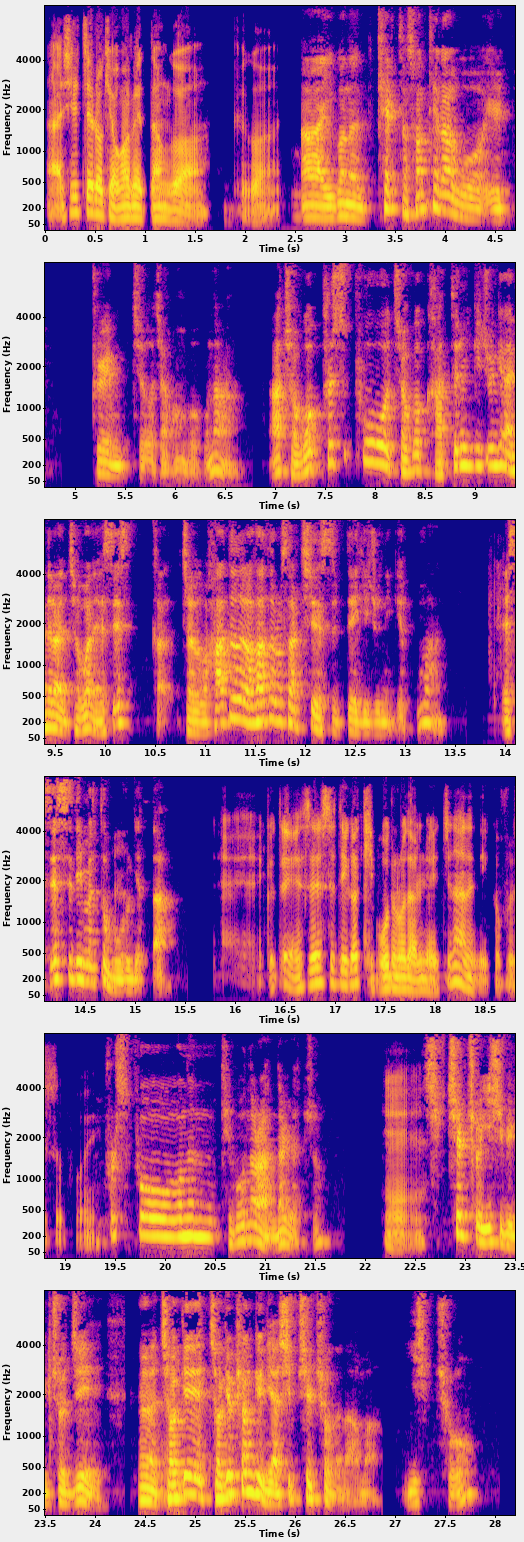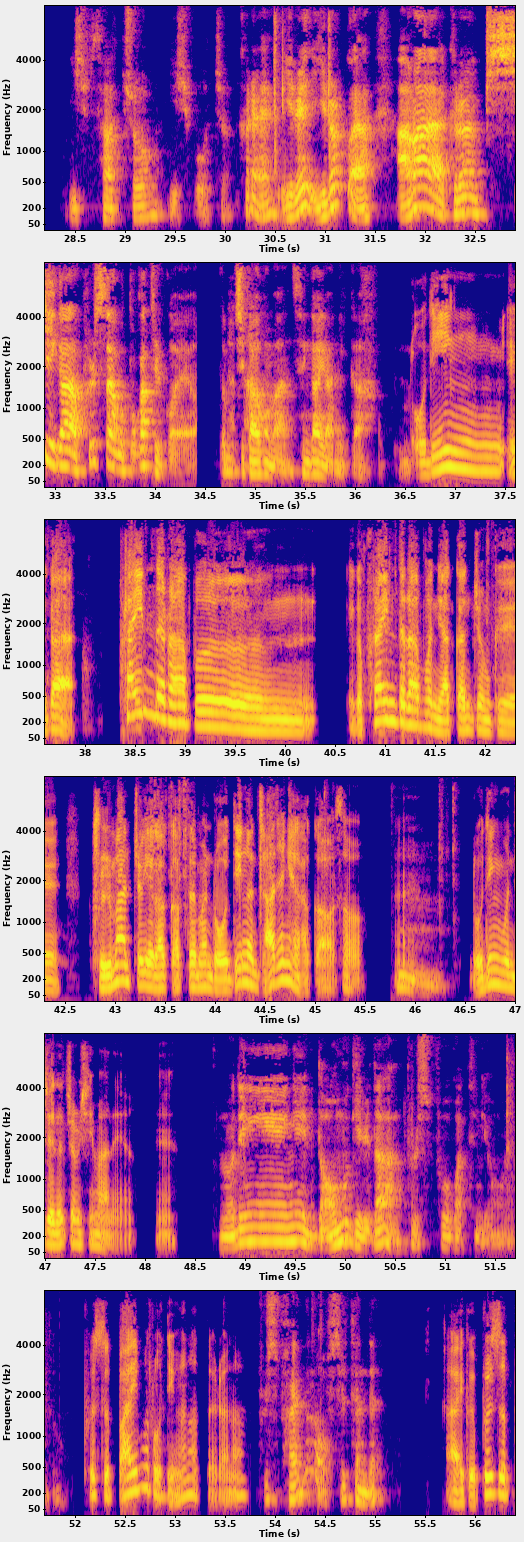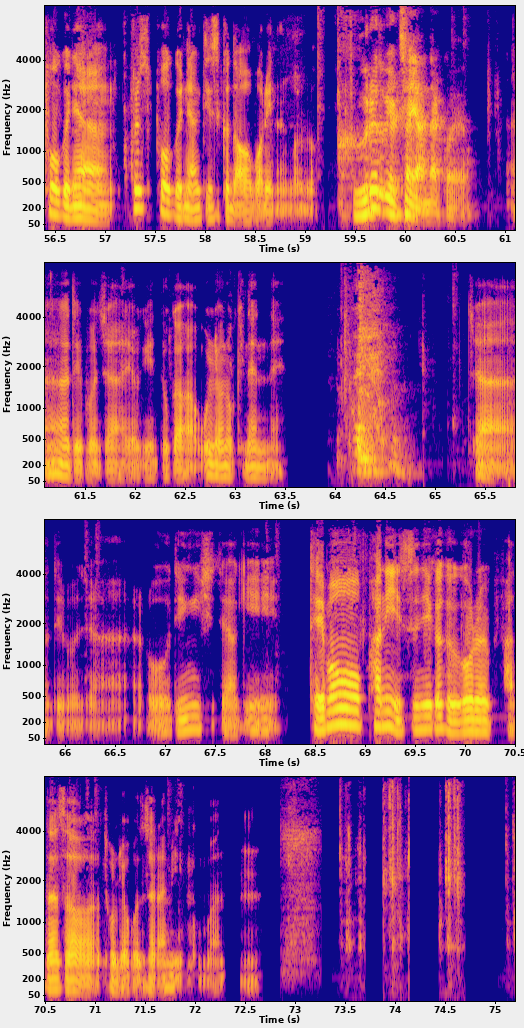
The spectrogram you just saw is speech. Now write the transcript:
아, 실제로 경험했던 거, 그거, 아 이거는 캐릭터 선택하고 1 프레임 저거 잡은 거구나. 아 저거 플스4 저거 같은 기준이 아니라 저건 SS 가- 저거 하드 하드로 설치했을 때 기준이겠구만. SSD면 또 모르겠다. 예, 그때 SSD가 기본으로 달려있진 않으니까, 플스4에. 플스4는 기본으로 안 달렸죠. 예. 17초, 21초지. 예, 저게, 저게 평균이야, 17초는 아마. 20초, 24초, 25초. 그래, 이래, 이럴 거야. 아마 그런 PC가 플스하고 똑같을 거예요. 끔찍하고만 생각이 나니까. 로딩, 그러니까 frame drop은 그러니까 frame drop은 약간 좀 그 불만 쪽에 가깝다면 로딩은 짜증에 가까워서 음, 로딩 문제는 좀 심하네요. 로딩이 너무 길다, 플스4 같은 경우에도. 플스 5 로딩은 어떠려나? 플스5는 없을 텐데. 아니 그 플스 4 그냥 플스 4 그냥 디스크 넣어버리는 걸로. 그래도 별 차이 안 날 거예요. 아, 어디 보자. 여기 누가 올려놓긴 했네. 자, 어디 보자. 로딩 시작이 데모판이 있으니까 그거를 받아서 돌려본 사람이 있구만. 음.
